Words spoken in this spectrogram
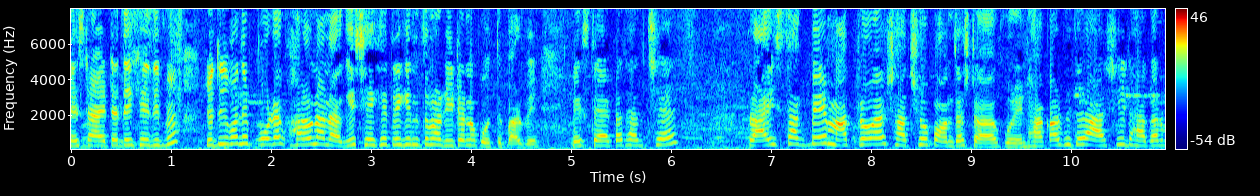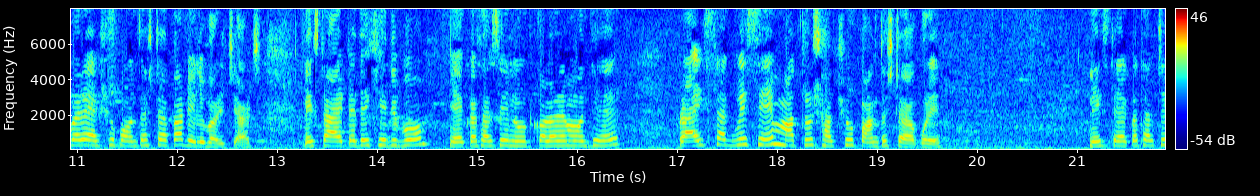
নেক্সট আইটা দেখিয়ে দিবে। যদি তোমাদের প্রোডাক্ট ভালো না লাগে, সেক্ষেত্রে কিন্তু তোমরা রিটার্নও করতে পারবে। নেক্সট একটা থাকছে। প্রাইস থাকবে মাত্র সাতশো পঞ্চাশ টাকা করে। ঢাকার ভিতরে আশি ঢাকার বাইরে একশো পঞ্চাশ টাকা ডেলিভারি চার্জ নেক্সট আইটা দেখিয়ে দেবো। একটা থাকছে নোট কালারের মধ্যে। প্রাইস থাকবে সেম মাত্র সাতশো পঞ্চাশ টাকা করে। নেক্সট একটা থাকছে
